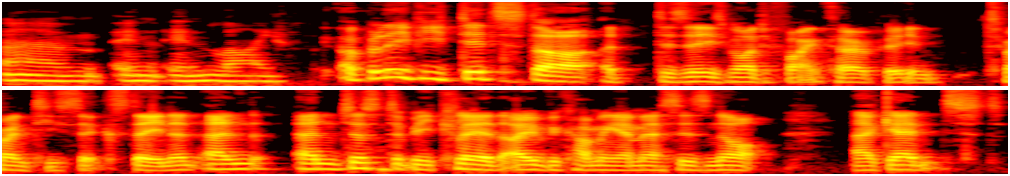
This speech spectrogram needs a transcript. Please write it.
um, in, in life. I believe you did start a disease modifying therapy in 2016, and and and just to be clear, that overcoming MS is not against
